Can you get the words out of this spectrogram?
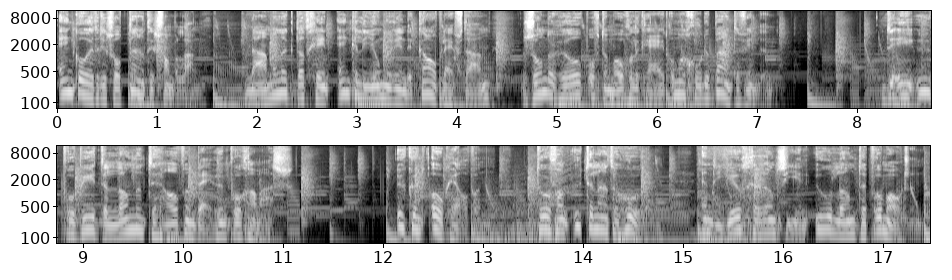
Enkel het resultaat is van belang. Namelijk dat geen enkele jongere in de kou blijft staan zonder hulp of de mogelijkheid om een goede baan te vinden. De EU probeert de landen te helpen bij hun programma's. U kunt ook helpen door van u te laten horen en de jeugdgarantie in uw land te promoten.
